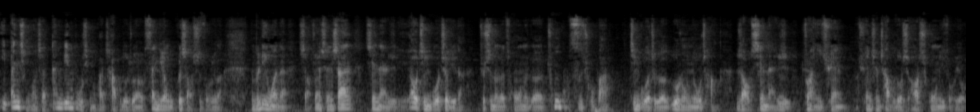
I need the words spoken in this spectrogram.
一般情况下，单边步行的话，差不多就要三点五个小时左右了。那么，另外呢，小转神山、仙乃日也要经过这里的，就是那个从那个冲古寺出发，经过这个洛绒牛场，绕仙乃日转一圈，全程差不多是二十公里左右。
